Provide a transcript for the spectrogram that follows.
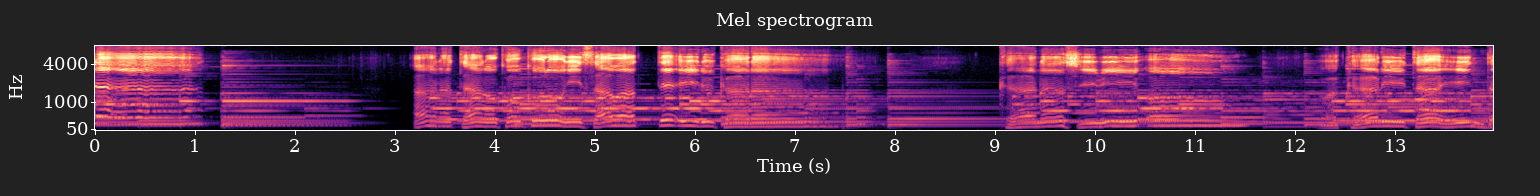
で。あなたの心に触っているから。悲しみを。かりたいんだ。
